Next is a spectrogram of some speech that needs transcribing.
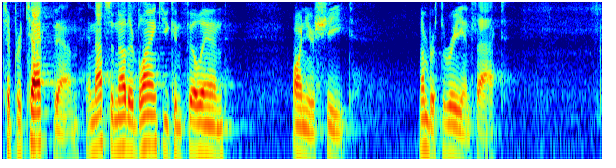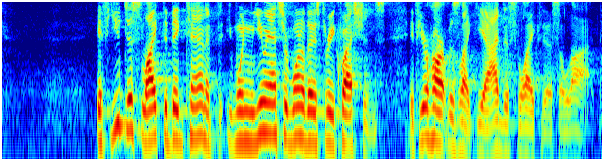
to protect them. And that's another blank you can fill in on your sheet. Number three, in fact. If you dislike the Big Ten, if, when you answered one of those three questions, if your heart was like, yeah, I dislike this a lot,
